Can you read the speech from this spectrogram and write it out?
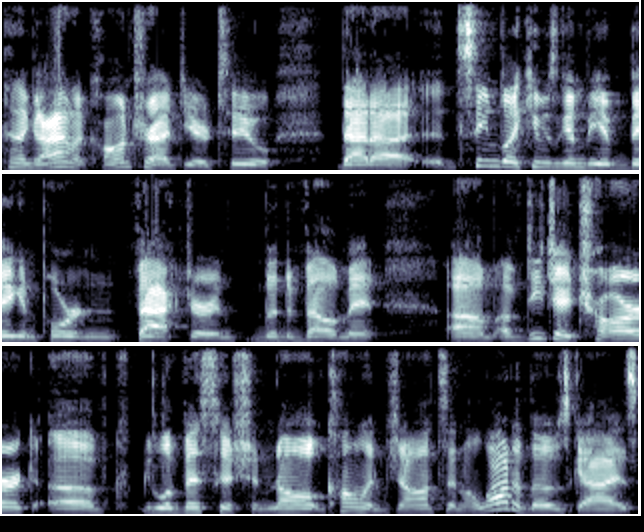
and a guy on a contract year too that uh, it seemed like he was going to be a big important factor in the development um, of DJ Chark, of Laviska Shenault, Collin Johnson, a lot of those guys.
